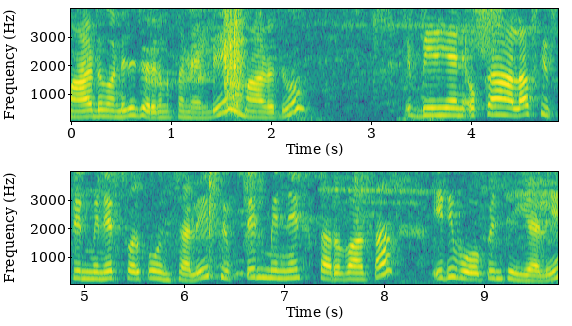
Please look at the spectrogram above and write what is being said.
మాడడం అనేది జరగని పని అండి. మాడదు ఈ బిర్యానీ ఒక అలా ఫిఫ్టీన్ మినిట్స్ వరకు ఉంచాలి. ఫిఫ్టీన్ మినిట్స్ తర్వాత ఇది ఓపెన్ చేయాలి.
